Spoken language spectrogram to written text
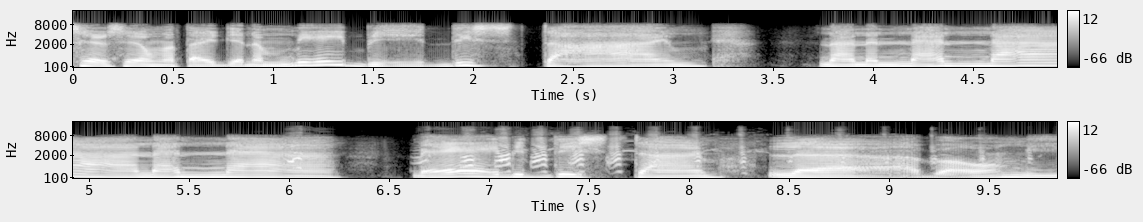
Sayo-sayo nga tayo dyan na maybe this time. Na na na na na na. Maybe this time, love on me.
